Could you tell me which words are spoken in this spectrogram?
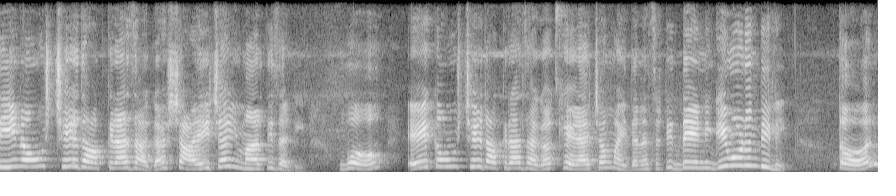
तीन अंश छेद अकरा जागा शाळेच्या इमारतीसाठी व एक अंश छेद अकरा जागा खेळाच्या मैदानासाठी देणगी म्हणून दिली. तर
